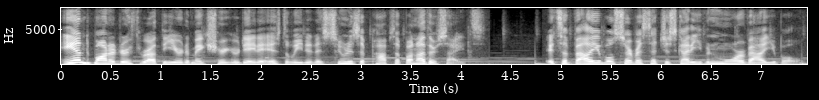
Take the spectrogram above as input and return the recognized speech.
and monitor throughout the year to make sure your data is deleted as soon as it pops up on other sites. It's a valuable service that just got even more valuable.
